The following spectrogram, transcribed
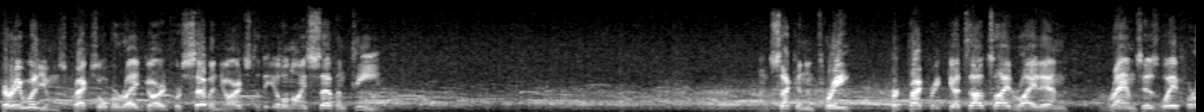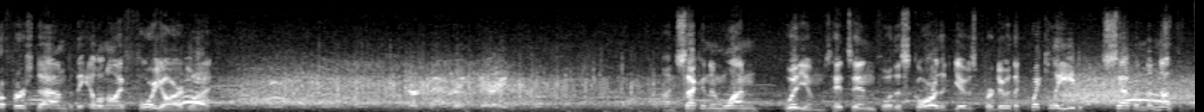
Perry Williams cracks over right guard for seven yards to the Illinois 17. On second and three, Kirkpatrick gets outside right end, rams his way for a first down to the Illinois four yard line. On second and one, Williams hits in for the score that gives Purdue the quick lead, seven to nothing.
